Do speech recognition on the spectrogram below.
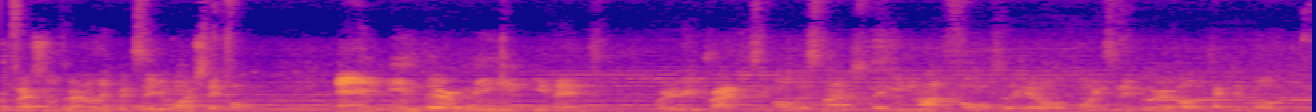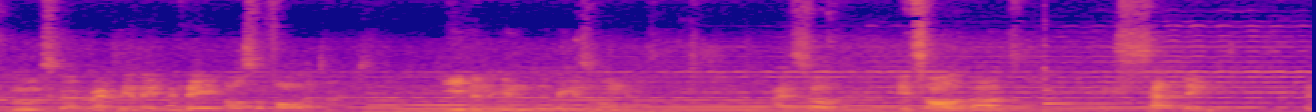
professionals in Olympics that you watch, they fall. And in their main event, where they've been practicing all this time so they do not fall, so they get all the points and they do all the technical moves correctly, and they and they also fall at times, even in the biggest moments. Right. So it's all about accepting the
